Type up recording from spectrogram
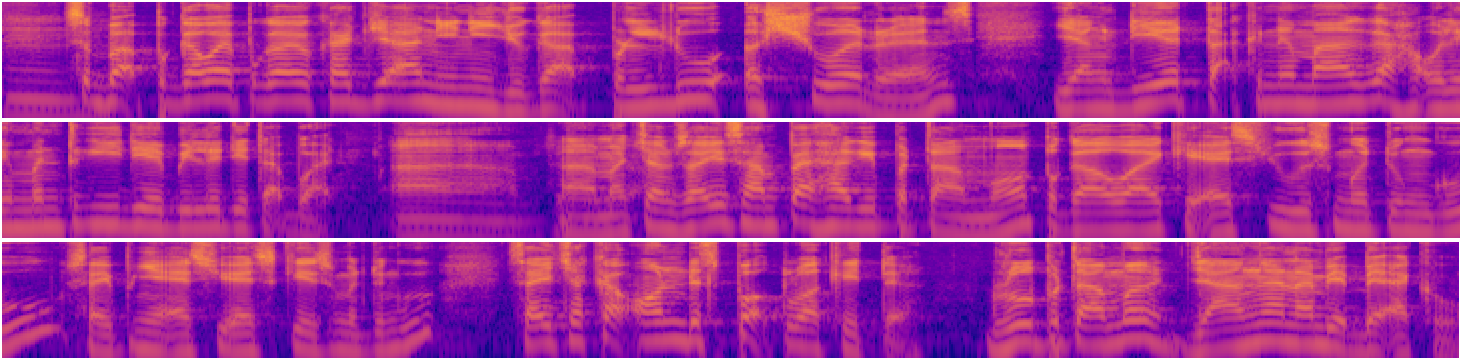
Hmm. Sebab pegawai-pegawai kerajaan ini juga perlu assurance yang dia tak kena marah oleh menteri dia bila dia tak buat. Ah, betul. Ah, macam saya sampai hari pertama pegawai KSU semua tunggu, saya punya SUSK semua tunggu, saya cakap on the spot keluar kereta. Rule pertama, jangan ambil beg aku.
